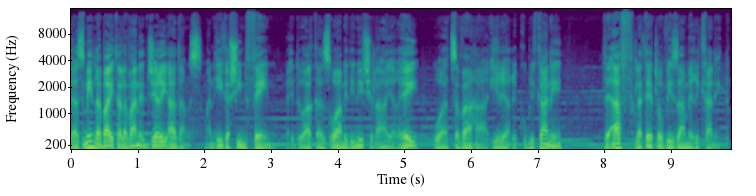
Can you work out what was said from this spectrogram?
להזמין לבית הלבן את ג'רי אדמס, מנהיג השין פיין, הידועה כזרוע המדינית של ה-IRA, הוא הצבא האירי הרפובליקני, ואף לתת לו ויזה אמריקנית.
